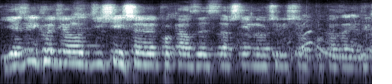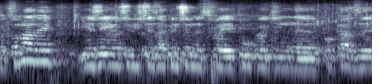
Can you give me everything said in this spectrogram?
Jeżeli chodzi o dzisiejsze pokazy, zaczniemy oczywiście od pokazania tego, co mamy. Jeżeli oczywiście zakończymy swoje półgodzinne pokazy,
